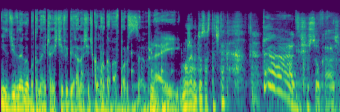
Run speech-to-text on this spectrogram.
Nic dziwnego, bo to najczęściej wybierana sieć komórkowa w Polsce. Play. Możemy tu zostać, tak? Tak, to się jeszcze okaże.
